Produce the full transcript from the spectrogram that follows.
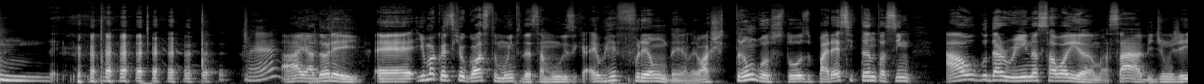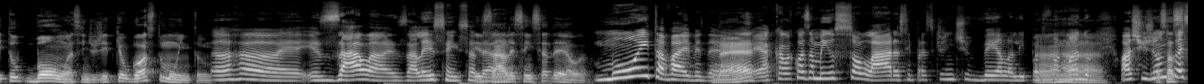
um. dois. é? Ai, adorei. É, e uma coisa que eu gosto muito dessa música é o refrão dela. Eu acho tão gostoso, parece tanto assim algo da Rina Sawayama, sabe? De um jeito bom, assim, de um jeito que eu gosto muito. Aham, é, exala, exala a essência Exala dela. a essência dela. Muita vibe dela. Né? É aquela coisa meio solar, assim, parece que a gente vê ela ali performando. Eu acho que junto Essas com esse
